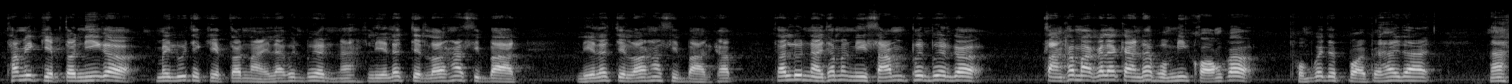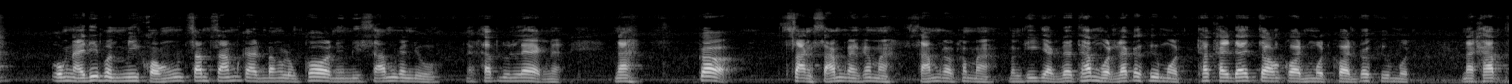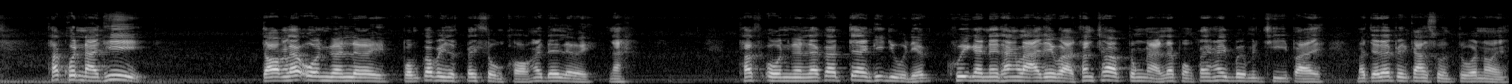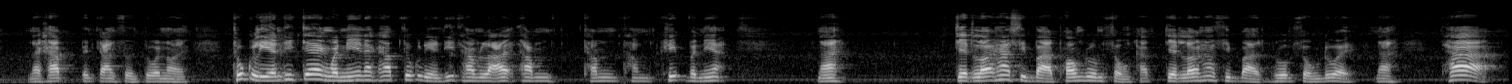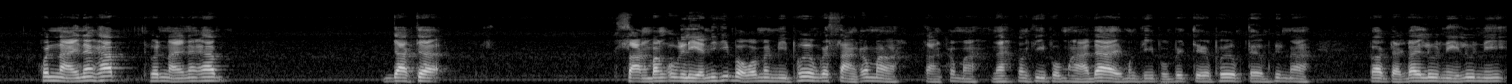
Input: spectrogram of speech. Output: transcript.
ถ้าไม่เก็บตอนนี้ก็ ไม่รู้จะเก็บตอนไหนแล้วเพื่อนๆนะเหรียญละเจ็ดร้อยห้าสิบาทเหรียญละเจ็ดร้อยห้าสิบาทครับ ถ้ารุ่นไหนถ้ามันมีซ้ำเพื่อนๆก็สั่งเข้ามาก็แล้วกัน ถ้าผมมีของก็ผมก็จะปล่อยไปให้ได้นะองค์ไหนที่มันมีของซ้ำๆกันบางหลวงพ่อเนี่ยมีซ้ำกันอยู่นะครับ รุ่นแรกเนี่ยนะ ก็สั่งซ้ำกันเข้ามา ซ้ำกันเข้ามา บางทีอยากได้ถ้าหมดแล้วก็คือหมด ถ้าใครได้จองก่อนหมดก่อนก็คือหมดนะครับ ถ้าคนไหนที่จองแล้วโอนเงินเลย ผมก็ไปไปส่งของให้ได้เลยนะถ้าโอนเงินแล้วก็แจ้งที่อยู่เดี๋ยวคุยกันในทางไลน์ดีกว่า ท่านชอบตรงไหน แล้วผมค่อยให้เบอร์บัญชีไป มันจะได้เป็นการส่วนตัวหน่อยนะครับ เป็นการส่วนตัวหน่อย ทุกเหรียญที่แจ้งวันนี้นะครับ ทุกเหรียญที่ทำไลฟ์ทำทำทำคลิปวันนี้นะเจ็ดร้อยห้าสิบาทพร้อมรวมส่งครับเจ็ดร้อยห้าสิบาทรวมส่งด้วยนะถ้า คนไหนนะครับ คนไหนนะครับ อยากจะสั่งบางเหรียญนี่ที่บอกว่ามันมีเพิ่มก็สั่งเข้ามา สั่งเข้ามานะบางทีผมหาได้ บางทีผมไปเจอเพิ่มเติมขึ้นมาก็อยากได้รุ่นนี้รุ่นนี้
